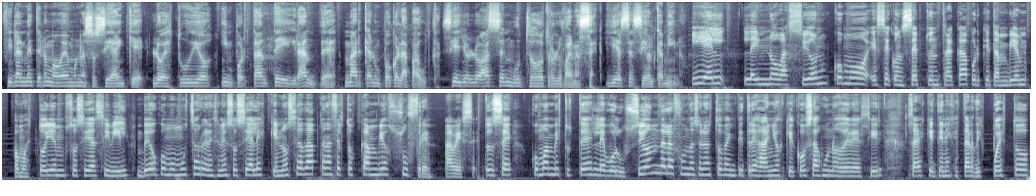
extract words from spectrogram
Finalmente nos movemos en una sociedad en que los estudios importantes y grandes marcan un poco la pauta. Si ellos lo hacen, muchos otros lo van a hacer. Y ese ha sido el camino. Y el, la innovación, como ese concepto entra acá, porque también, como estoy en sociedad civil, veo como muchas organizaciones sociales que no se adaptan a ciertos cambios sufren a veces. Entonces, ¿Cómo han visto ustedes la evolución de la fundación en estos 23 años? ¿Qué cosas uno debe decir? ¿Sabes que tienes que estar dispuesto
